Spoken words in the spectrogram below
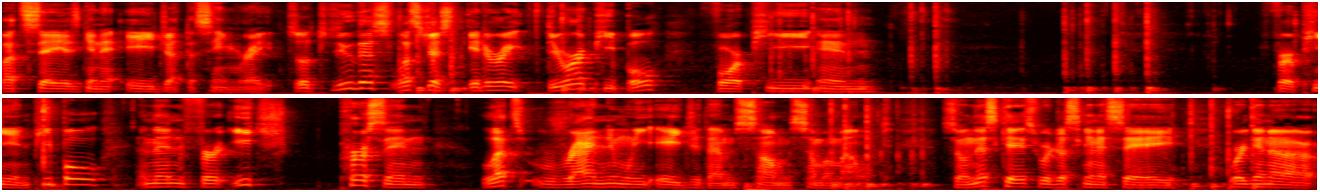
let's say, is going to age at the same rate. So to do this, let's just iterate through our people for p in for P in people, and then for each person, let's randomly age them some some amount. So in this case, we're just gonna say, we're gonna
